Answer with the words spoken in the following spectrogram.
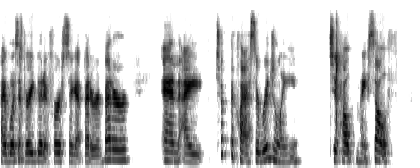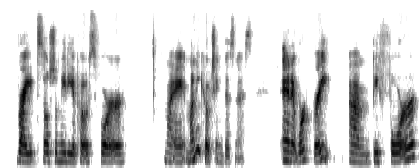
I wasn't very good at first. I got better and better. And I took the class originally to help myself write social media posts for my money coaching business. And it worked great. Um, before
